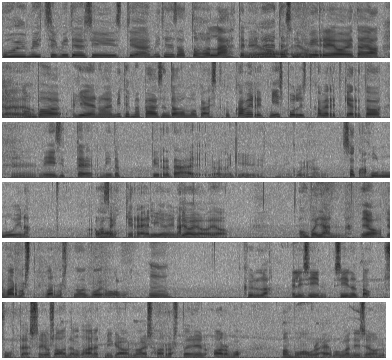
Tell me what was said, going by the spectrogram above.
voi mitsi, miten siistiä, miten sä oot tohon lähtenyt, joo, näytäs nyt videoita ja joo, joo, onpa hienoa ja miten mä pääsen tohon mukaan. Sitten kun kaverit, miespuoliset kaverit kertoo, mm. niin sitten niitä piirretään jonnekin niin kuin ihan sotahulluina asekeräilijöinä. Joo, joo, joo. Onpa jännä. Joo. Ja varmasti, varmasti noin voi olla. Mm. Kyllä. Eli siinä, siinä suhteessa, jos ajatellaan, että mikä on naisharrastajien arvo ampumaurheilulla, niin se on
